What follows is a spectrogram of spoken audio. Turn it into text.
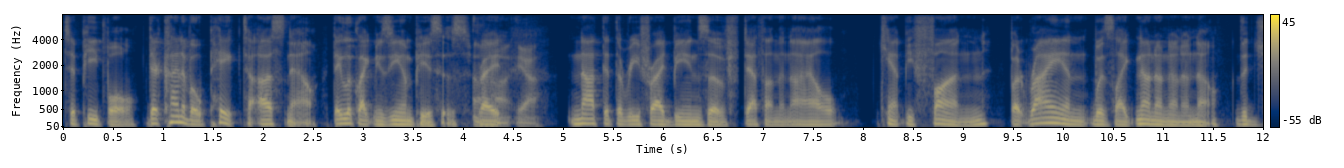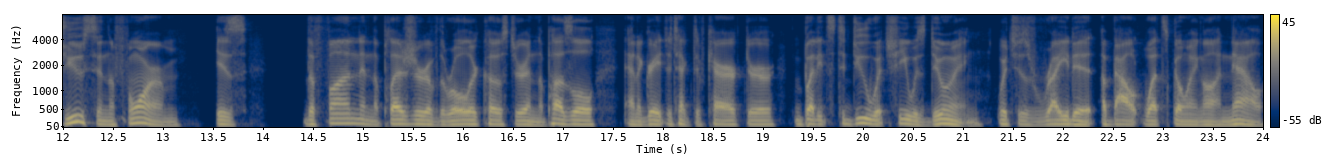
to people. They're kind of opaque to us now. They look like museum pieces, right? Uh-huh, yeah. Not that the refried beans of Death on the Nile can't be fun, but Rian was like, no, no, no, no, no. The juice in the form is the fun and the pleasure of the roller coaster and the puzzle and a great detective character, but it's to do what she was doing, which is write it about what's going on now.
